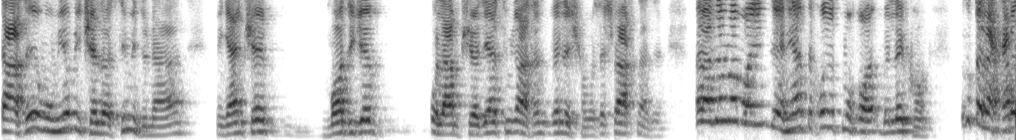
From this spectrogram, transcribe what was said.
درسای عمومی رو بی کلاسی می‌دونن. میگن که ما دیگه المپیادی هستیم اینو اصلا ولش کن واسش وقت نذاریم به نظر من با این ذهنیت خودت مقابله کن. بگو بالاخره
